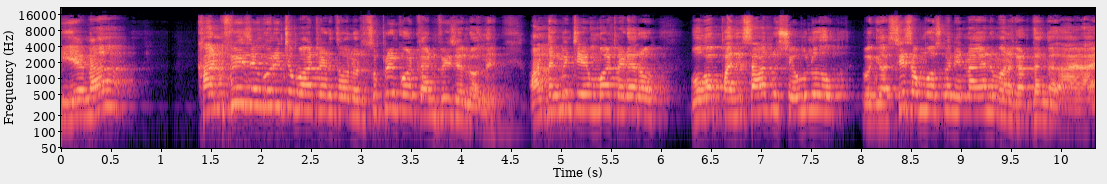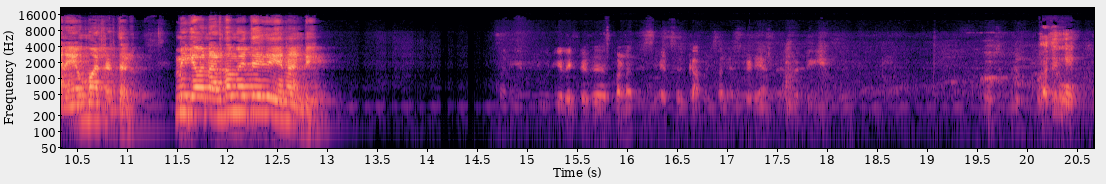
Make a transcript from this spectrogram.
ఈయన కన్ఫ్యూజన్ గురించి మాట్లాడుతూ ఉన్నారు సుప్రీంకోర్టు కన్ఫ్యూజన్లో ఉంది అంతకుమించి ఏం మాట్లాడారో ఒక పదిసార్లు చెవులు సీసం పోసుకొని విన్నా కానీ మనకు అర్థం కదా ఆయన ఆయన ఏం మాట్లాడతాడు మీకు ఏమైనా అర్థమైతే ఇది ఏనండి I think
